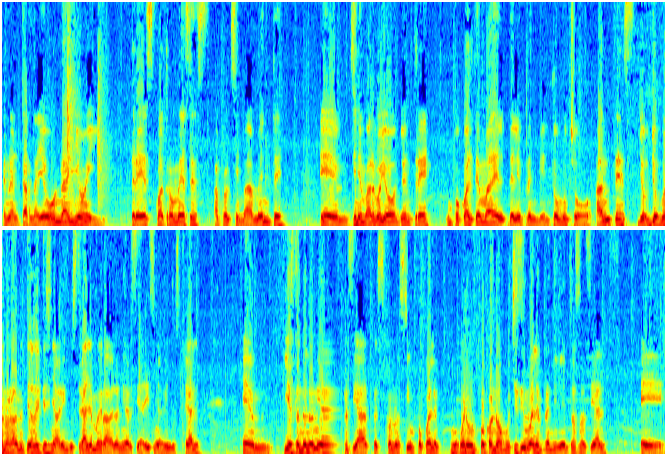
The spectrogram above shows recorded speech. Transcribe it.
en Alterna, llevo un año y tres, cuatro meses aproximadamente. Eh, sin embargo, yo, yo entré un poco al tema del, emprendimiento mucho antes. Yo, yo, bueno, realmente yo soy diseñador industrial, yo me gradué en la Universidad de Diseñador Industrial. Eh, y estando en la universidad, pues conocí un poco, el, bueno, un poco no, muchísimo el emprendimiento social. Eh,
